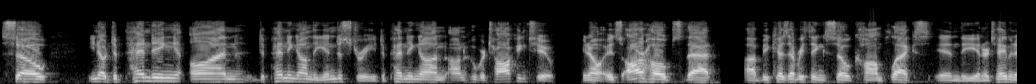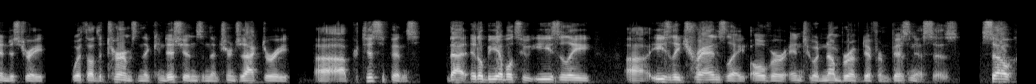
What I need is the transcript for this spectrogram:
So, you know, depending on depending on the industry, depending on on who we're talking to, you know, it's our hopes that uh, because everything's so complex in the entertainment industry with all the terms and the conditions and the trajectory uh, participants, that it'll be able to easily uh, easily translate over into a number of different businesses. So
